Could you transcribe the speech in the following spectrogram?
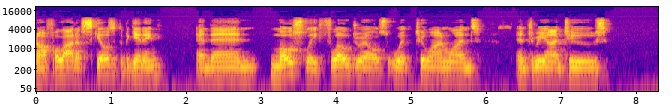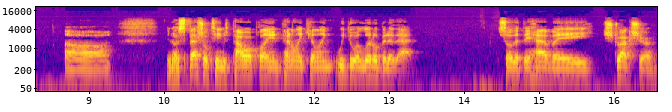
an awful lot of skills at the beginning, and then mostly flow drills with two on ones and three on twos. Uh, you know, special teams, power play, and penalty killing. We do a little bit of that so that they have a structure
